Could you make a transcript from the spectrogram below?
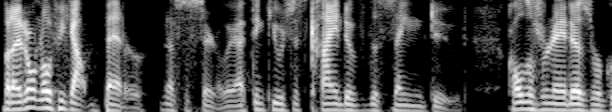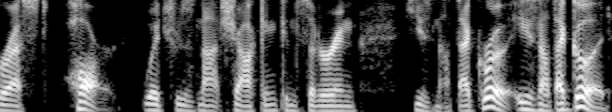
but I don't know if he got better necessarily. I think he was just kind of the same dude. Carlos Hernandez regressed hard, which was not shocking considering he's not that good. He's not that good.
